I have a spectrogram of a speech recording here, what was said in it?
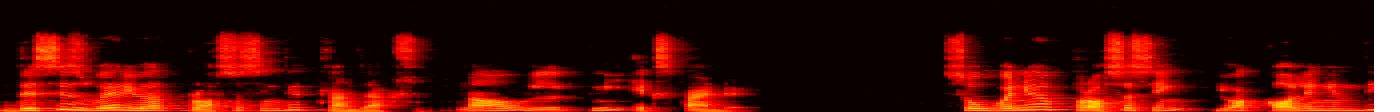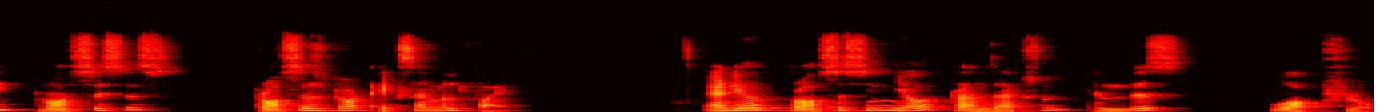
this is where you are processing the transaction. Now let me expand it. So when you are processing, you are calling in the processes process.xml file and you are processing your transaction in this workflow.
